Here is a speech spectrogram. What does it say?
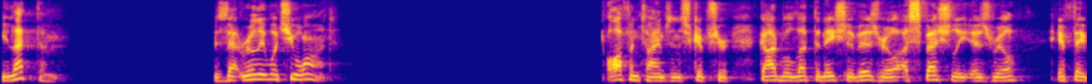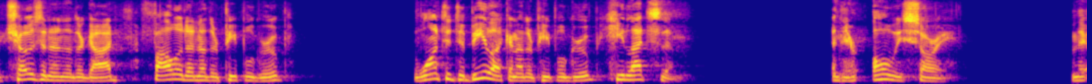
He let them. Is that really what you want? Oftentimes in Scripture, God will let the nation of Israel, especially Israel, if they've chosen another God, followed another people group, wanted to be like another people group, he lets them. And they're always sorry. And they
